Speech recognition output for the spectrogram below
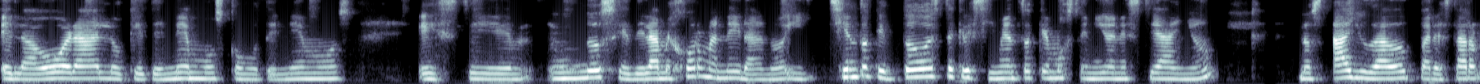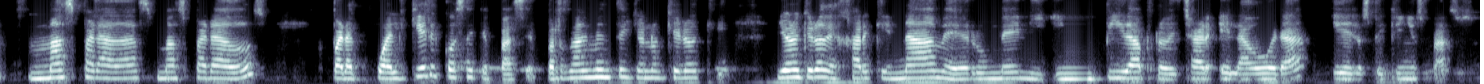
el ahora, lo que tenemos, como tenemos, este, no sé, de la mejor manera, ¿no? Y siento que todo este crecimiento que hemos tenido en este año nos ha ayudado para estar más paradas, más parados para cualquier cosa que pase. Personalmente yo no quiero que yo no quiero dejar que nada me derrumbe ni impida aprovechar el ahora y de los pequeños pasos.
